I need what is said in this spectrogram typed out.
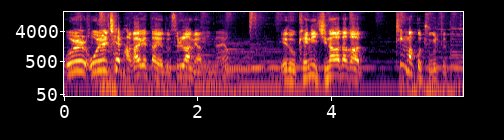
올, 올채 박아야겠다, 얘도 쓸라면. 있나요? 얘도 괜히 지나가다가 틱 맞고 죽을 듯.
